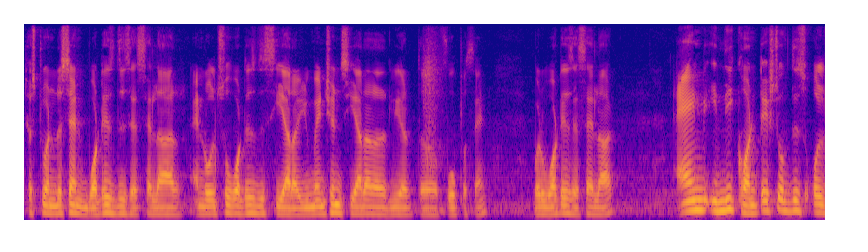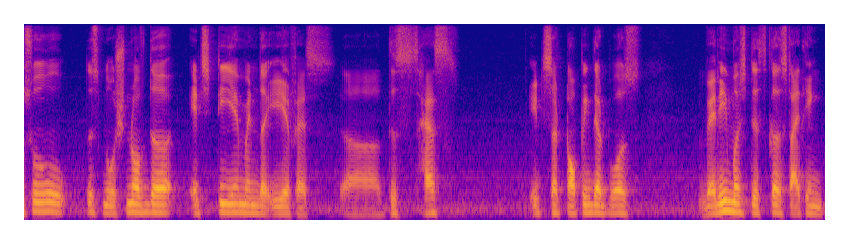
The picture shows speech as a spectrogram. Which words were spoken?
just to understand what is this SLR and also what is the CRR. You mentioned CRR earlier, the 4%, but what is SLR? And in the context of this, also this notion of the HTM and the AFS, uh, this has, it's a topic that was very much discussed, I think,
